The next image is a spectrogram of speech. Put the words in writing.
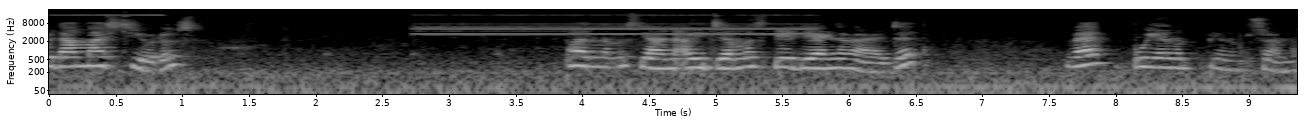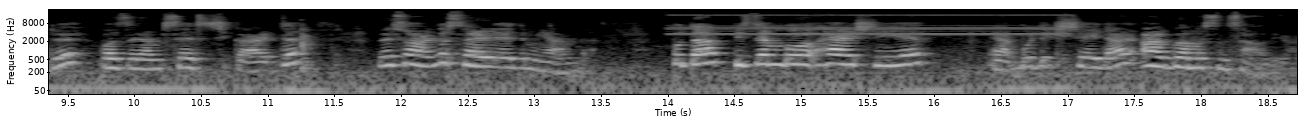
Buradan başlıyoruz. Parmağımız yani ayıcığımız bir diğerini verdi. Ve bu yanıp yanıp söndü. Buzzer'ım ses çıkardı. Ve sonra da sarı ledim yandı. Bu da bizim bu her şeyi yani buradaki şeyler algılamasını sağlıyor.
